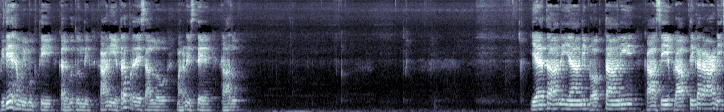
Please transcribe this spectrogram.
విదేహం విముక్తి కలుగుతుంది. కానీ ఇతర ప్రదేశాల్లో మరణిస్తే రాదు. ఏతాని యాని ప్రోక్తాని కాశీ ప్రాప్తికరాణి చ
